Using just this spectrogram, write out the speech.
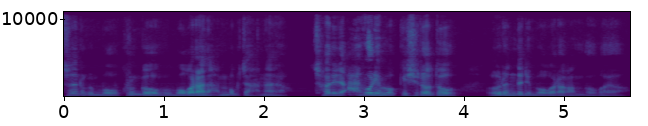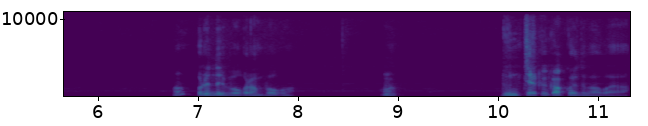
천이는 뭐 그런 거뭐 먹으라는 안 먹지 않아요. 천이 아무리 먹기 싫어도 어른들이 먹으라고 안 먹어요. 어? 어른들이 먹으라고 먹어. 어? 눈 찔끔 깎고도 먹어요.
